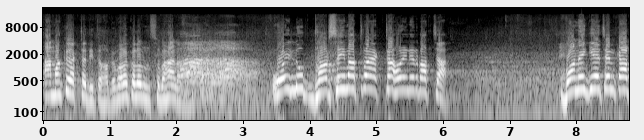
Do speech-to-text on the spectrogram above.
আমাকেও একটা দিতে হবে। বড় কলম সুবাহান ওই লোক ধরছেই মাত্র একটা হরিণের বাচ্চা। বনে গিয়েছেন, কাঠ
